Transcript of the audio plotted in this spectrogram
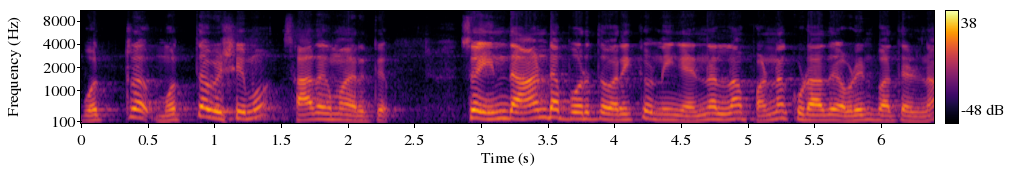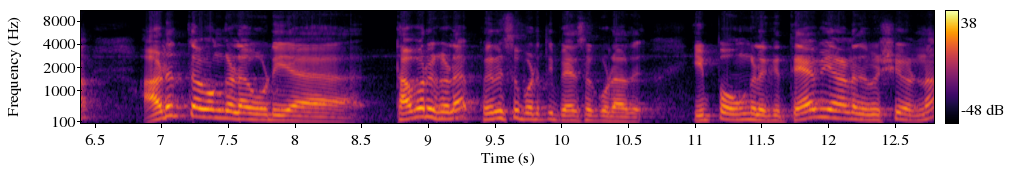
ஒற்ற மொத்த விஷயமும் சாதகமாக இருக்குது ஸோ இந்த ஆண்டை பொறுத்த வரைக்கும் நீங்கள் என்னெல்லாம் பண்ணக்கூடாது அப்படின்னு பார்த்தீங்கன்னா அடுத்தவங்களுடைய தவறுகளை பெருசுபடுத்தி பேசக்கூடாது. இப்போ உங்களுக்கு தேவையானது விஷயம்னா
